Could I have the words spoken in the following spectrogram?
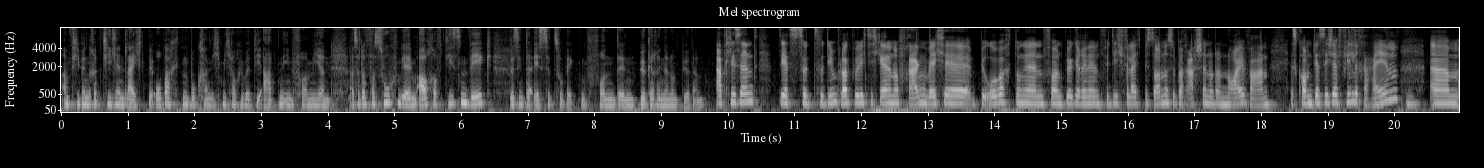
Amphibien, Reptilien leicht beobachten, wo kann ich mich auch über die Arten informieren. Also da versuchen wir eben auch auf diesem Weg das Interesse zu wecken von den Bürgerinnen und Bürgern. Abschließend jetzt zu, zu dem Blog würde ich dich gerne noch fragen, welche Beobachtungen von Bürgerinnen für dich vielleicht besonders überraschend oder neu waren. Es kommt ja sicher viel rein. Mhm. Ähm,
